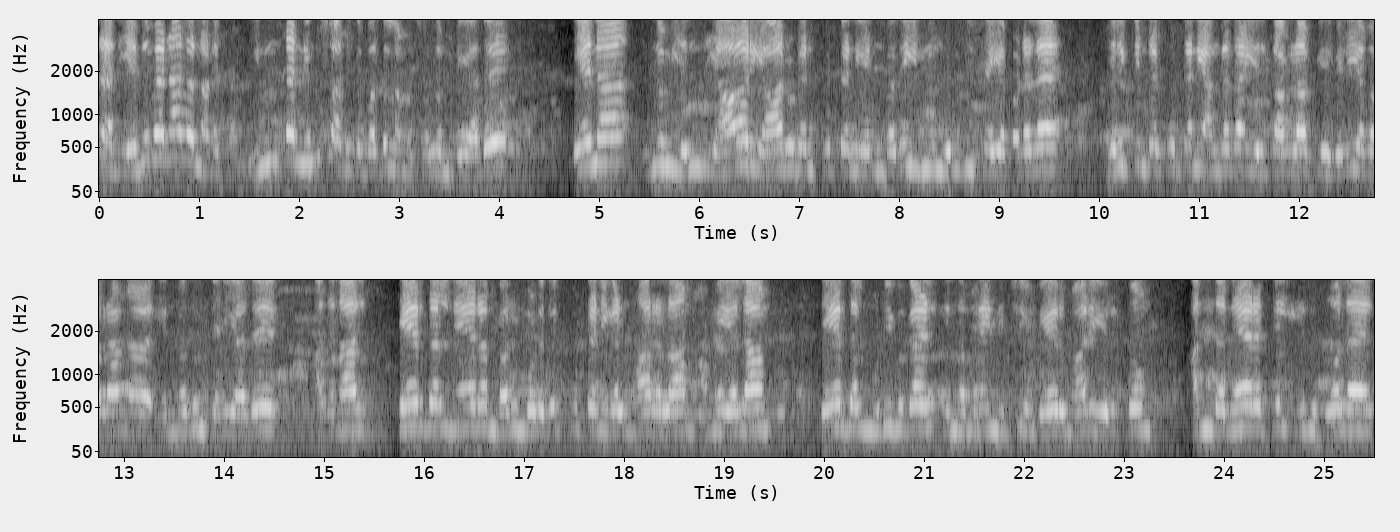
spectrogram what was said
அது எது வேணாலும் நடக்கும். இந்த நிமிஷம் அதுக்கு பதில் நம்ம சொல்ல முடியாது. ஏன்னா இன்னும் எந்த யார் யாருடன் கூட்டணி என்பது இன்னும் உறுதி செய்யப்படல. இருக்கின்ற கூட்டணி அங்கதான் இருக்காங்களா? வெளியே வர்றாங்க என்பதும் தெரியாது. அதனால் தேர்தல் நேரம் வரும் பொழுது கூட்டணிகள் மாறலாம் அமையலாம். தேர்தல் முடிவுகள் இந்த முறை நிச்சயம் வேறு மாதிரி இருக்கும். அந்த நேரத்தில் இது போல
